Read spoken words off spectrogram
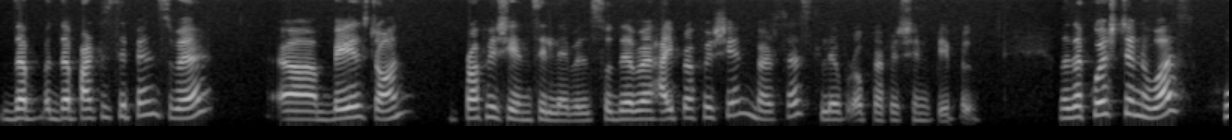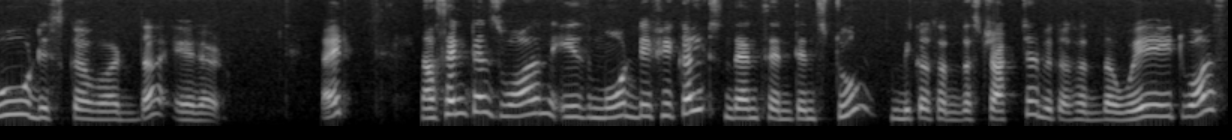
The, the participants were uh, based on proficiency levels. So, there were high proficient versus low proficient people. Now, the question was who discovered the error, right. Now, sentence 1 is more difficult than sentence 2 because of the structure, because of the way it was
